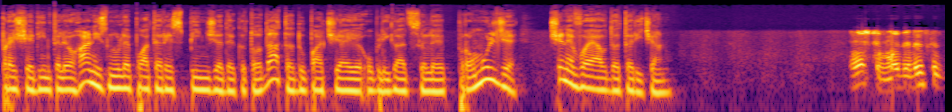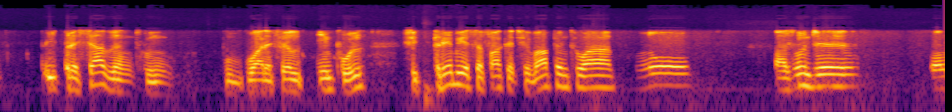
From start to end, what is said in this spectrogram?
președintele Iohannis nu le poate respinge decât odată, după aceea e obligat să le promulge. Ce nevoie au de Tăricianu? Nu știu, mă gândesc că îi presează într-un oarefel timpul și trebuie să facă ceva pentru a nu ajunge în,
